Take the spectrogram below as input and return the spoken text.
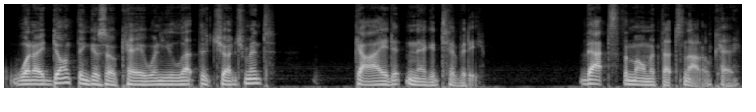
What I don't think is okay when you let the judgment guide negativity. That's the moment that's not okay.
